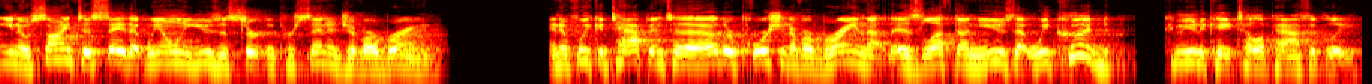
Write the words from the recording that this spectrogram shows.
you know scientists say that we only use a certain percentage of our brain, and if we could tap into that other portion of our brain that is left unused, that we could communicate telepathically.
